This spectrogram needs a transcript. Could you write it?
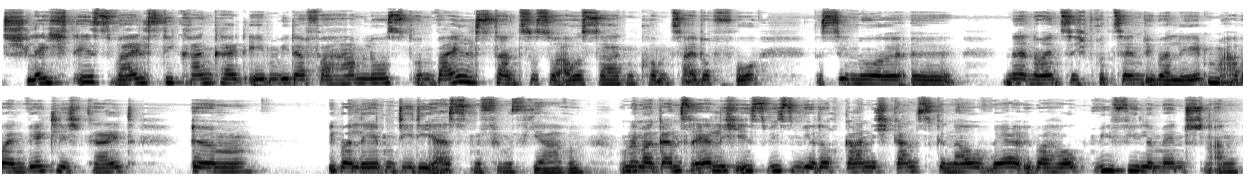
schlecht ist, weil es die Krankheit eben wieder verharmlost und weil es dann zu so Aussagen kommt, sei doch froh, dass sie nur äh, ne, 90 Prozent überleben, aber in Wirklichkeit ähm, überleben die die ersten fünf Jahre. Und wenn man ganz ehrlich ist, wissen wir doch gar nicht ganz genau, wer überhaupt, wie viele Menschen an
